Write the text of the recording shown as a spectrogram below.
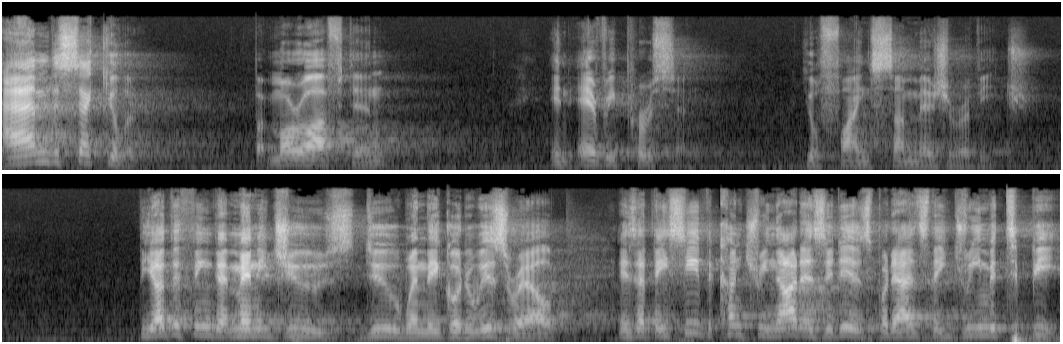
and the secular, but more often, in every person, you'll find some measure of each. The other thing that many Jews do when they go to Israel is that they see the country not as it is, but as they dream it to be.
